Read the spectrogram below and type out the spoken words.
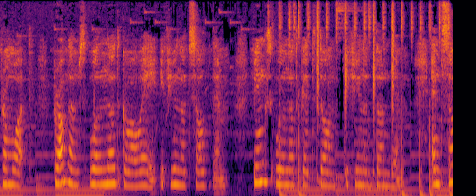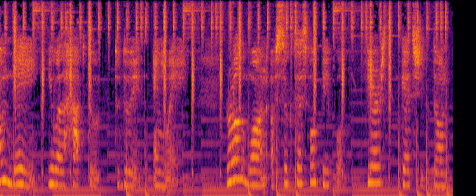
From what? Problems will not go away if you not solve them. Things will not get done if you not done them. And someday you will have to, to do it. Rule 1 of successful people. First, get shit done,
